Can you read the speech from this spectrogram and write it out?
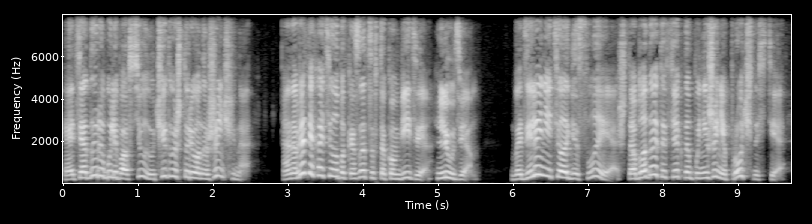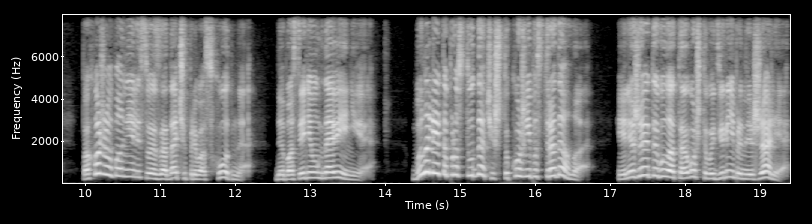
Хотя дыры были повсюду, учитывая, что Риона женщина, она вряд ли хотела показаться в таком виде людям. Выделение тела Гислея, что обладает эффектом понижения прочности, похоже, выполняли свою задачу превосходно, до последнего мгновения. Было ли это просто удача, что кожа не пострадала? Или же это было от того, что выделения принадлежали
